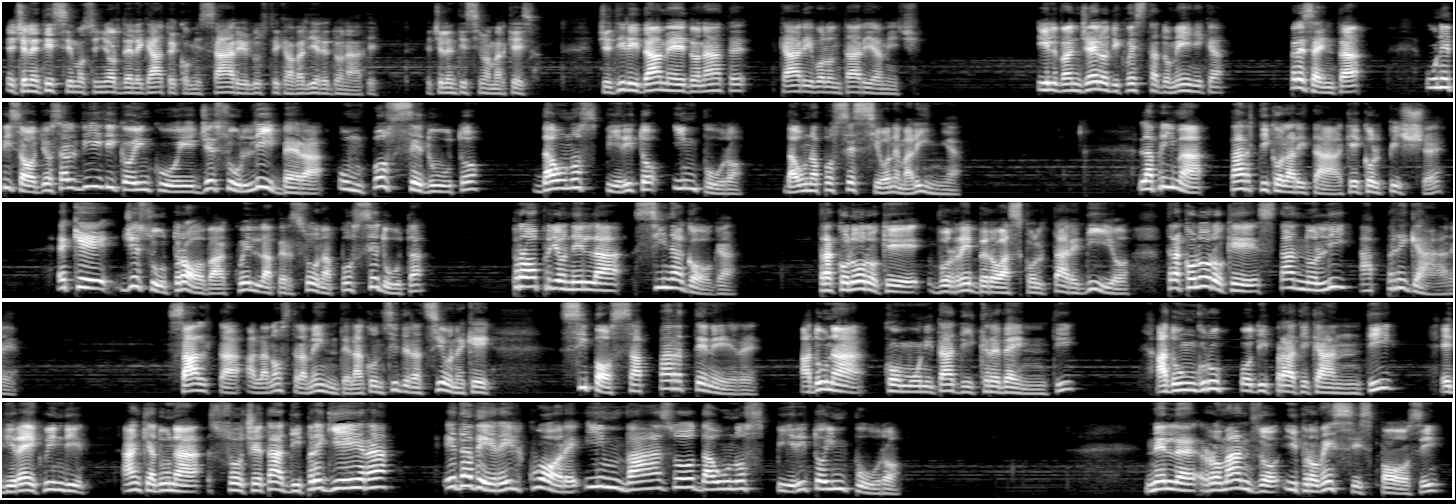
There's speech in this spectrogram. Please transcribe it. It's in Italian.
Eccellentissimo signor delegato e commissario, illustri cavalieri e donati, eccellentissima marchesa, gentili dame e donate, cari volontari e amici. Il Vangelo di questa domenica presenta un episodio salvifico in cui Gesù libera un posseduto da uno spirito impuro, da una possessione maligna. La prima particolarità che colpisce è che Gesù trova quella persona posseduta proprio nella sinagoga, tra coloro che vorrebbero ascoltare Dio, tra coloro che stanno lì a pregare. Salta alla nostra mente la considerazione che si possa appartenere ad una comunità di credenti, ad un gruppo di praticanti e direi quindi anche ad una società di preghiera ed avere il cuore invaso da uno spirito impuro. Nel romanzo I Promessi Sposi,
